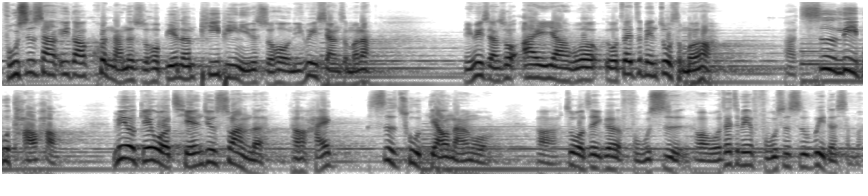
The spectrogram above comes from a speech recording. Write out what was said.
服饰上遇到困难的时候，别人批评你的时候，你会想什么呢？你会想说：“哎呀，我我在这边做什么啊？啊，吃力不讨好，没有给我钱就算了啊，还四处刁难我。”啊，做这个服饰哦，我在这边服饰是为了什么？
